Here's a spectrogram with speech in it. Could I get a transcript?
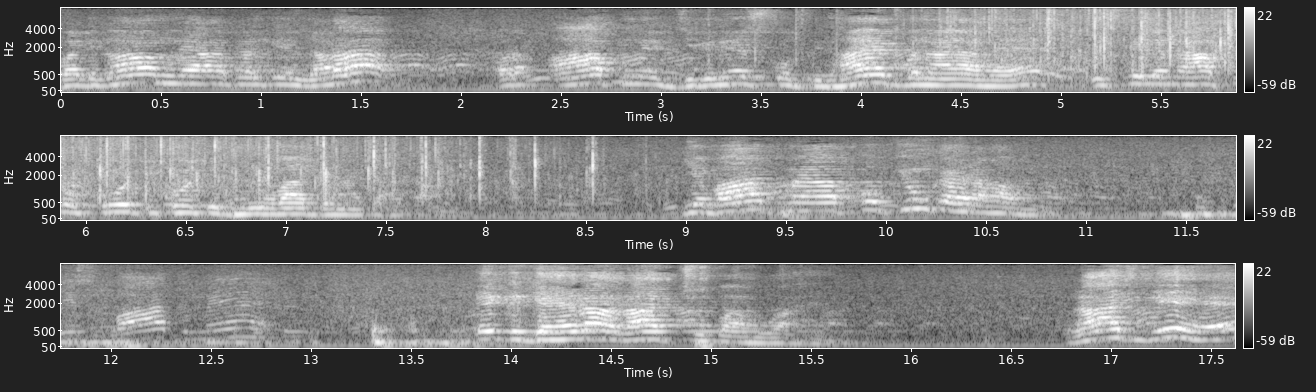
बडगाम में आकर के लड़ा और आपने जिग्नेश को विधायक बनाया है, इसके लिए मैं आपको कोटि कोटि धन्यवाद देना चाहता हूँ। ये बात मैं आपको क्यों कह रहा हूँ? इस बात में एक गहरा राज छुपा हुआ है। राज ये है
